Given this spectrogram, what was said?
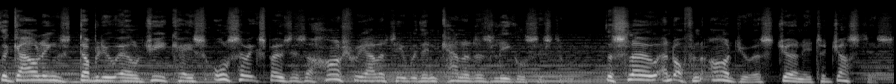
The Gowling's WLG case also exposes a harsh reality within Canada's legal system, the slow and often arduous journey to justice.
